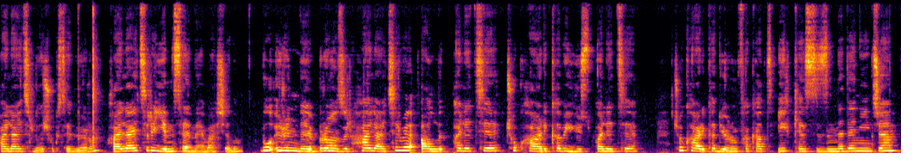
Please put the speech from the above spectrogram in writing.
Highlighter'ı da çok seviyorum. Highlighter'ı yeni sevmeye başladım. Bu üründe bronzer, highlighter ve allık paleti. Çok harika bir yüz paleti. Çok harika diyorum fakat ilk kez sizinle deneyeceğim.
